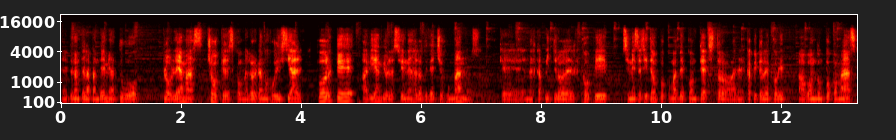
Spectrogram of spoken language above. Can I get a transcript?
Eh, durante la pandemia tuvo problemas, choques con el órgano judicial, porque habían violaciones a los derechos humanos, que en el capítulo del COVID, si necesita un poco más de contexto, en el capítulo del COVID abondo un poco más,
